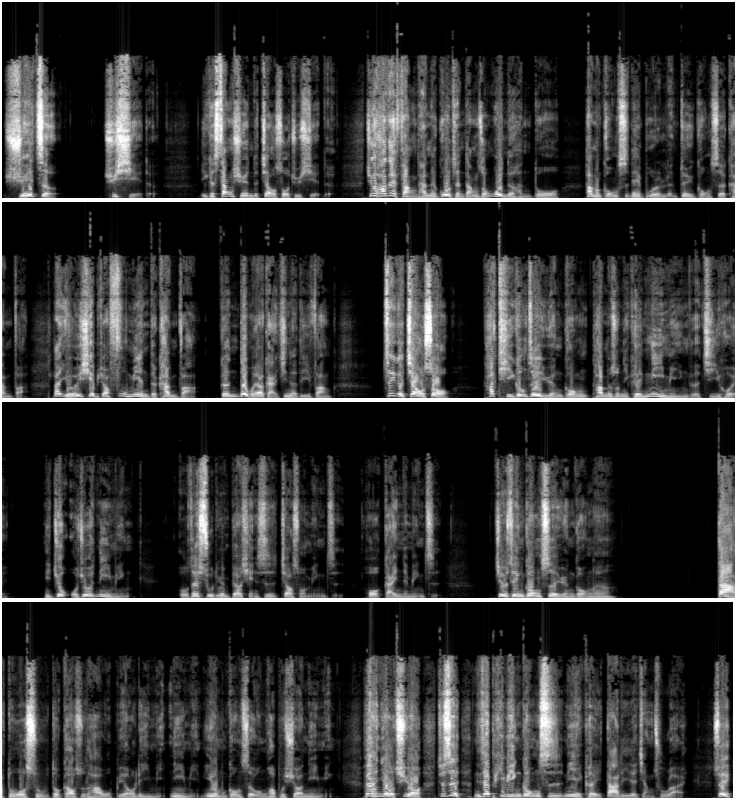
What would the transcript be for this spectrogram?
学者去写的，一个商学院的教授去写的。就他在访谈的过程当中问了很多他们公司内部的人对于公司的看法。那有一些比较负面的看法跟认为要改进的地方，这个教授。他提供这些员工，他们说你可以匿名的机会，你就我就匿名，我在书里面标显示叫什么名字或改你的名字。就这间公司的员工呢，大多数都告诉他我不要匿名，匿名，因为我们公司的文化不需要匿名。很有趣哦，就是你在批评公司，你也可以大力的讲出来。所以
